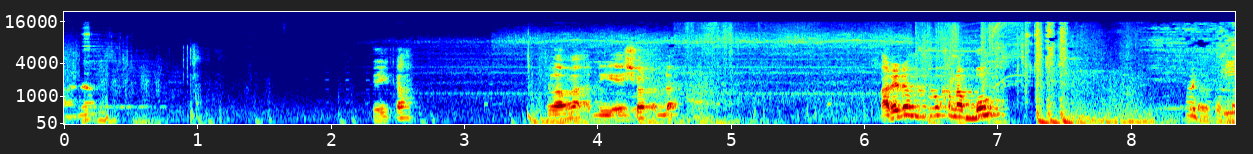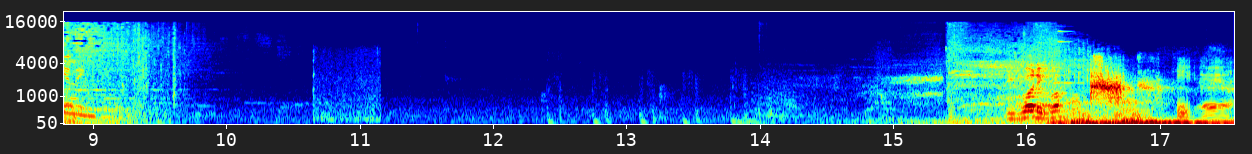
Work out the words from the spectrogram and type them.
Ada. Baik kah? Enggak enggak di A shot ada. Ada dam, lu kena bom. Healing you. Di gua di gua. IE ya.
